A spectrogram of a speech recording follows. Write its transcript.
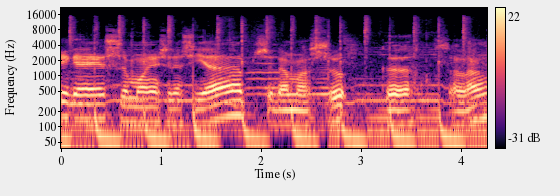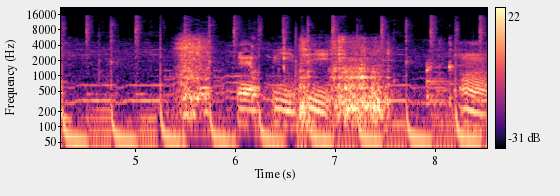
Oke guys, semuanya sudah siap, sudah masuk ke selang LPG. Hmm.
